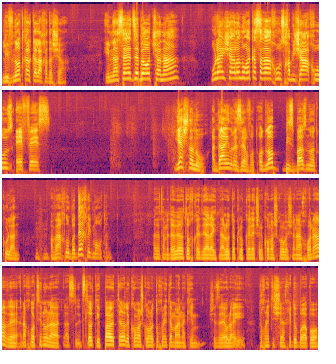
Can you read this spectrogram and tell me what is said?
לבנות כלכלה חדשה. אם נעשה את זה בעוד שנה, אולי יישאר לנו רק 10 אחוז, 5 אחוז, 0. יש לנו עדיין רזרבות, עוד לא בזבזנו את כולן, אבל אנחנו בדרך לגמור אותן. אז אתה מדבר תוך כדי על ההתנהלות הקלוקלת של כל מה שקורה בשנה האחרונה, ואנחנו רצינו לצלול טיפה יותר לכל מה שקוראים לו תוכנית המענקים, שזה אולי תוכנית שהכי דוברה פה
